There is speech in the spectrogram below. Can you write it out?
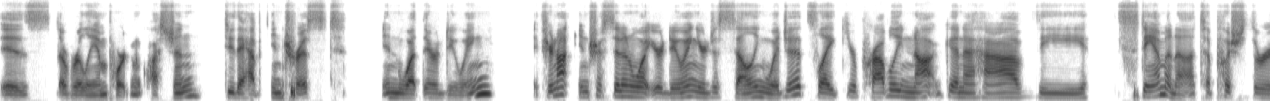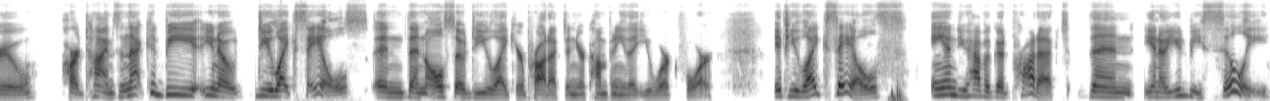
is a really important question. Do they have interest in what they're doing? If you're not interested in what you're doing, you're just selling widgets, like you're probably not going to have the stamina to push through hard times. And that could be, you know, do you like sales? And then also, do you like your product and your company that you work for? If you like sales and you have a good product, then, you know, you'd be silly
